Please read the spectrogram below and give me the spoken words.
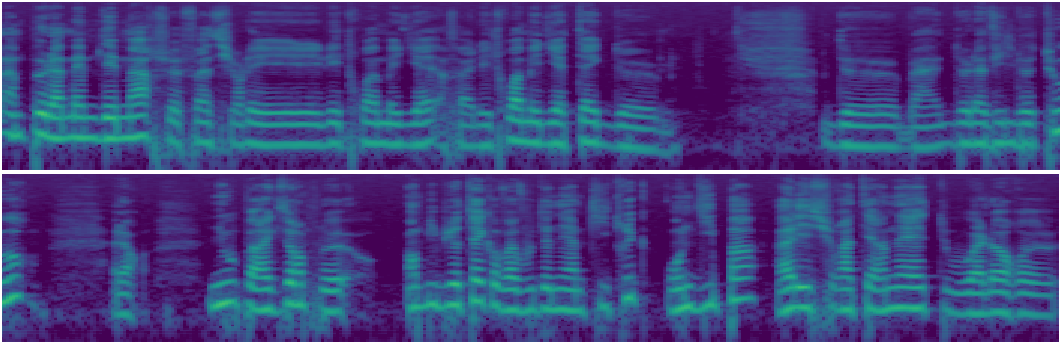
un peu la même démarche enfin, sur les, les trois, média, enfin, les trois médiathèques de, de, ben, de la ville de Tours. Alors, nous, par exemple, en bibliothèque, on va vous donner un petit truc. On ne dit pas aller sur Internet ou alors euh,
